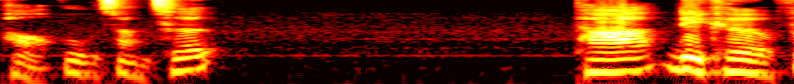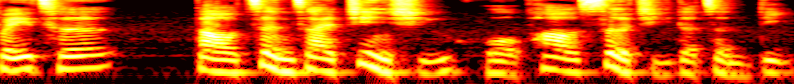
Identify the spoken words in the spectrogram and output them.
跑步上车，他立刻飞车到正在进行火炮射击的阵地，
